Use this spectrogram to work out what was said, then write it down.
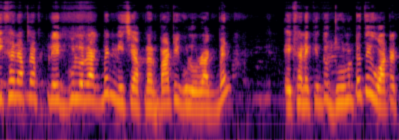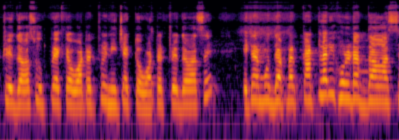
এইখানে আপনার প্লেটগুলো রাখবেন, নিচে আপনার বাটিগুলো রাখবেন। এখানে কিন্তু দুটাতেই ওয়াটার ট্রে দেওয়া আছে, উপরে একটা ওয়াটার ট্রে নিচে একটা ওয়াটার ট্রে দেওয়া আছে। এটার মধ্যে আপনার কাটলারি হোল্ডার দেওয়া আছে,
